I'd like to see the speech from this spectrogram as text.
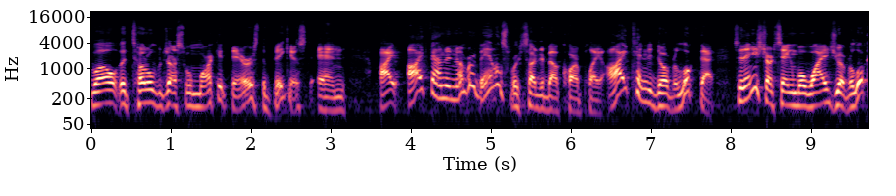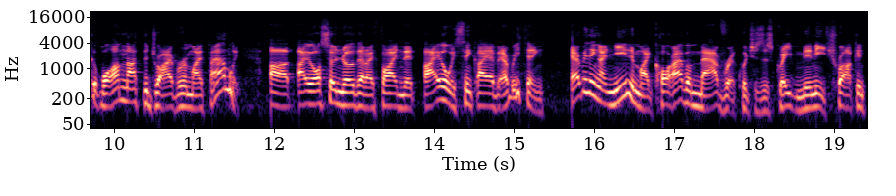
Well, the total adjustable market there is the biggest, and I, I found a number of analysts were excited about CarPlay. I tended to overlook that. So then you start saying, well, why did you overlook it? Well, I'm not the driver in my family. Uh, I also know that I find that I always think I have everything. Everything I need in my car. I have a Maverick, which is this great mini truck. And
